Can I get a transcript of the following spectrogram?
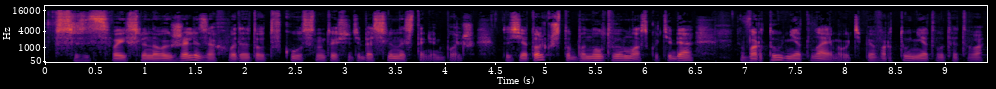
в своих слюновых железах вот этот вот вкус, ну, то есть у тебя слюны станет больше. То есть я только что банул твой мозг, у тебя во рту нет лайма, у тебя во рту нет вот этого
